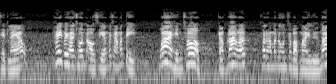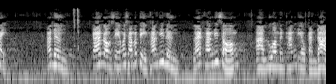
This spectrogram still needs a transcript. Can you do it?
เสร็จแล้ว ให้ประชาชนออกเสียงประชามติ ว่าเห็นชอบกับร่างรัฐธรรมนูญฉบับใหม่หรือไม่ อันหนึ่ง การออกเสียงประชามติครั้งที่หนึ่งและครั้งที่สองอาจรวมเป็นครั้งเดียวกันได้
